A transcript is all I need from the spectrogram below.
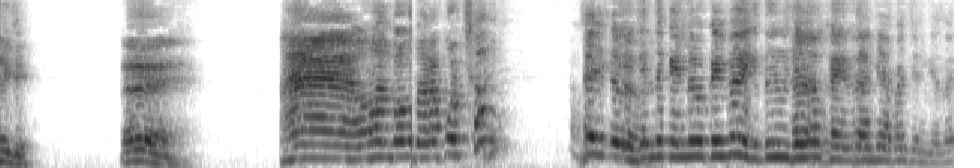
এই যে। এই হ্যাঁ ওমান বাবু ধরা পড়ছ। ఇది కింద కైలో కైవా ఇది కైవా కైవా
